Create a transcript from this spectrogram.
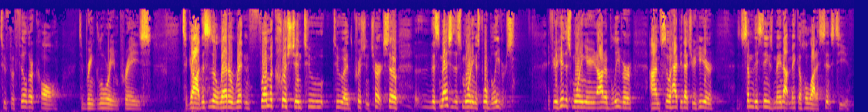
to fulfill their call to bring glory and praise to God. This is a letter written from a Christian to, to a Christian church. So this message this morning is for believers. If you're here this morning and you're not a believer, I'm so happy that you're here. Some of these things may not make a whole lot of sense to you.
